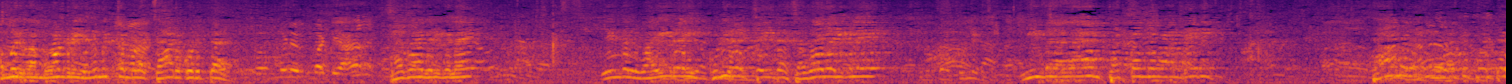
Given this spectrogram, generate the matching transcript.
அமிர்தம் போன்ற எலுமிச்சம்பழ சாறு கொடுத்த சகோதரிகளே எங்கள் வயிறை குளிர செய்த சகோதரிகளே நீங்களெல்லாம் பத்தொன்பதாம் தேதி தாமரத்தில் போட்டு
